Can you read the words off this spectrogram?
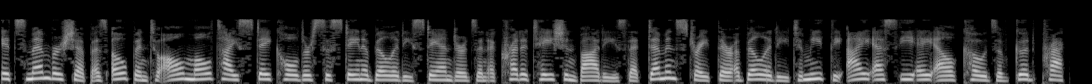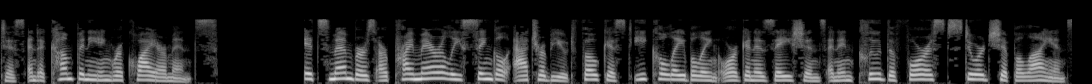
Its membership is open to all multi-stakeholder sustainability standards and accreditation bodies that demonstrate their ability to meet the ISEAL codes of good practice and accompanying requirements. Its members are primarily single-attribute-focused eco-labeling organizations and include the Forest Stewardship Alliance,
